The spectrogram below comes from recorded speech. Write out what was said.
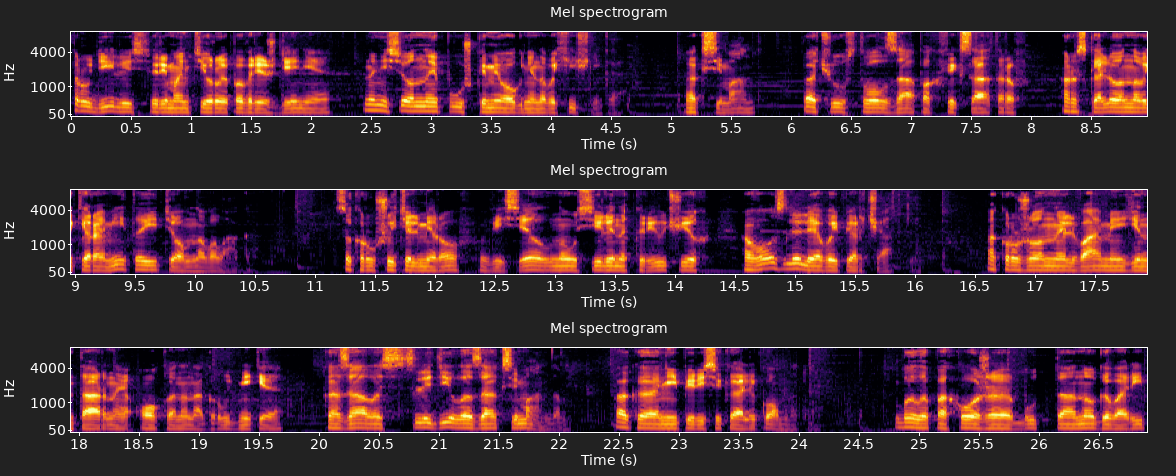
трудились, ремонтируя повреждения, нанесенные пушками огненного хищника. Оксимант почувствовал запах фиксаторов, раскаленного керамита и темного лака. Сокрушитель миров висел на усиленных крючьях возле левой перчатки. Окруженное львами янтарное око на нагруднике, казалось, следило за Оксимандом, пока они пересекали комнату. Было похоже, будто оно говорит,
